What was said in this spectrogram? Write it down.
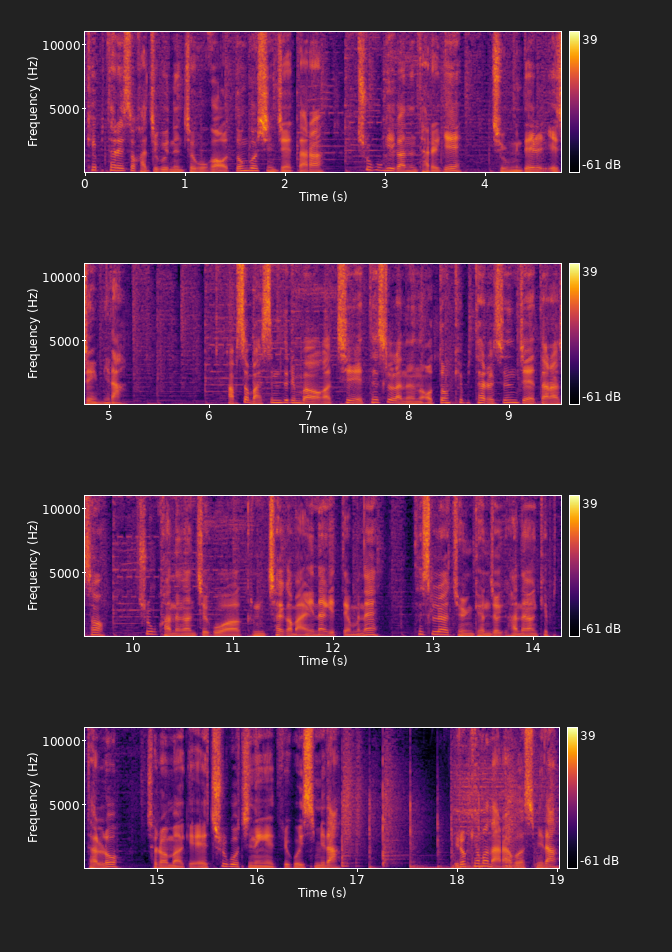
캐피탈에서 가지고 있는 재고가 어떤 것인지에 따라 출고 기간은 다르게 적용될 예정입니다. 앞서 말씀드린 바와 같이 테슬라는 어떤 캐피탈을 쓰는지에 따라서 출고 가능한 재고와 금리 차이가 많이 나기 때문에 테슬라 전용 견적이 가능한 캐피탈로 저렴하게 출고 진행해 드리고 있습니다. 이렇게만 알아보았습니다.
